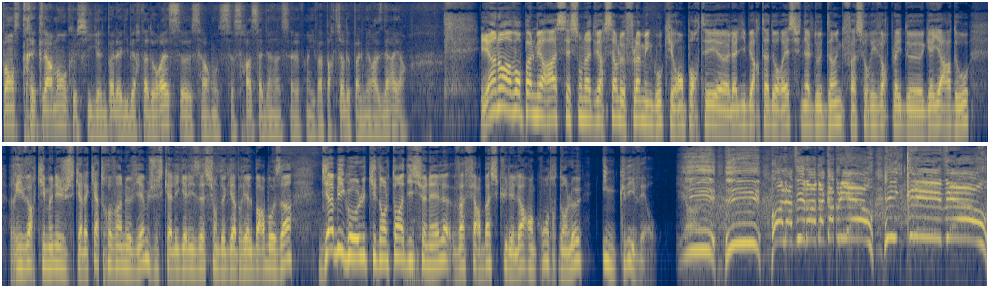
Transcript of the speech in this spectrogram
pense très clairement que s'il gagne pas la Libertadores, ça ça sera ça, ça il va partir de Palmeiras derrière. Et un an avant Palmeiras, c'est son adversaire le Flamengo qui remportait la Libertadores, finale de dingue face au River Plate de Gallardo. River qui menait jusqu'à la 89e, jusqu'à l'égalisation de Gabriel Barbosa. Gabigol qui dans le temps additionnel va faire basculer la rencontre dans le Incrível. A virada, Gabriel! Incrível!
